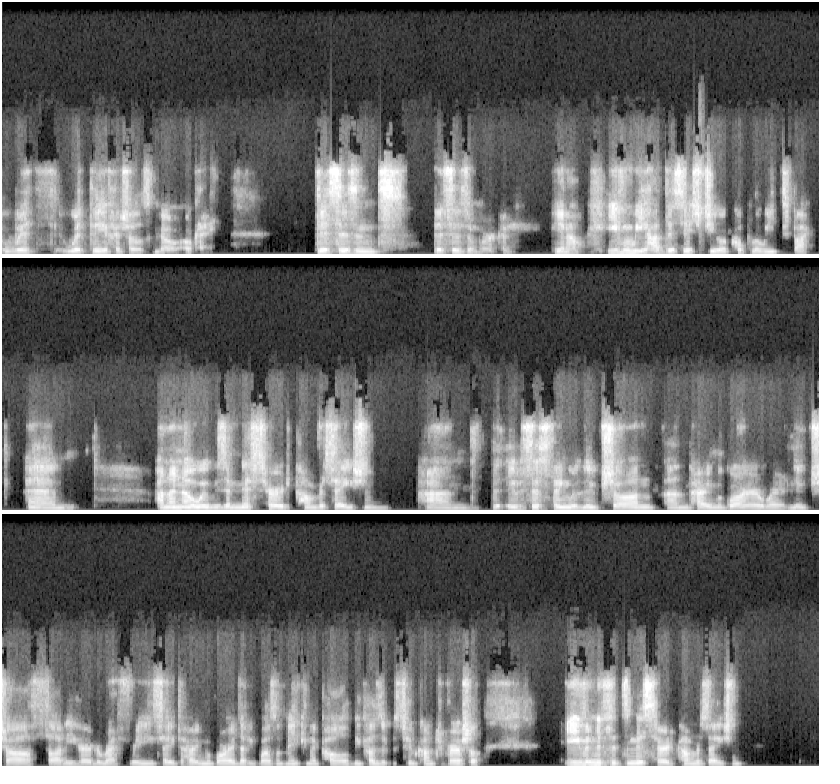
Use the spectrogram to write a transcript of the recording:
with with the officials and go, okay, this isn't this isn't working. You know, even we had this issue a couple of weeks back, um, and I know it was a misheard conversation, and it was this thing with Luke Shaw and Harry Maguire, where Luke Shaw thought he heard a referee say to Harry Maguire that he wasn't making a call because it was too controversial, even if it's a misheard conversation,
